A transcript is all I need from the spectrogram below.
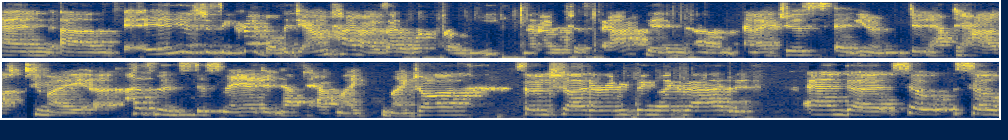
And um, it, it was just incredible. The downtime, I was out of work for a week, and I was just back, and um, and I just you know didn't have to have, to my uh, husband's dismay, I didn't have to have my my jaw sewn shut or anything like that. And, and uh, so so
